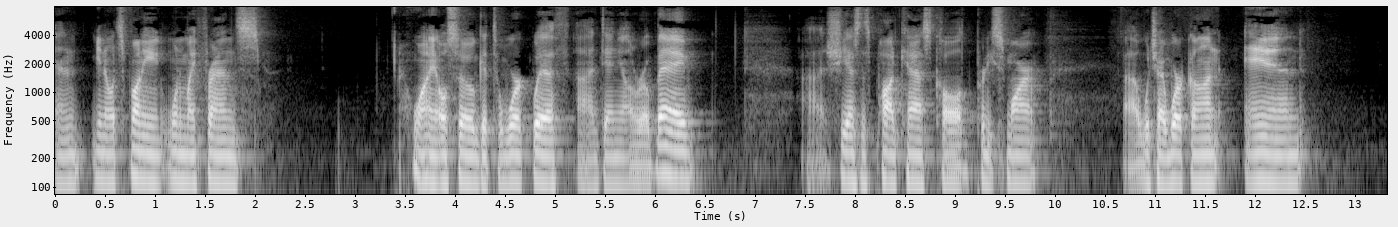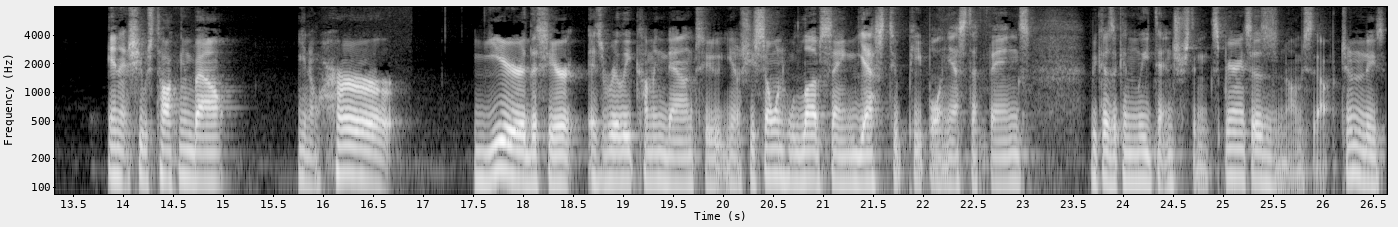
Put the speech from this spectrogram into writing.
and you know it's funny. One of my friends, who I also get to work with, uh, Danielle Robay, uh, she has this podcast called Pretty Smart uh, which I work on, and in it she was talking about, you know, her year this year is really coming down to, you know, she's someone who loves saying yes to people and yes to things because it can lead to interesting experiences and obviously opportunities.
